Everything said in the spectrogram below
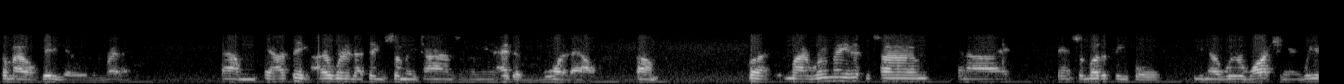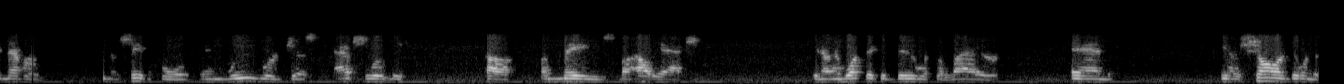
come out on video and rent it. Um, and I think I rented that thing so many times. I mean, I had to want it out. Um, but my roommate at the time and I and some other people, you know, we were watching it. We had never, you know, seen it before, and we were just absolutely uh, amazed by all the action you know, and what they could do with the ladder. And, you know, Shawn doing the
